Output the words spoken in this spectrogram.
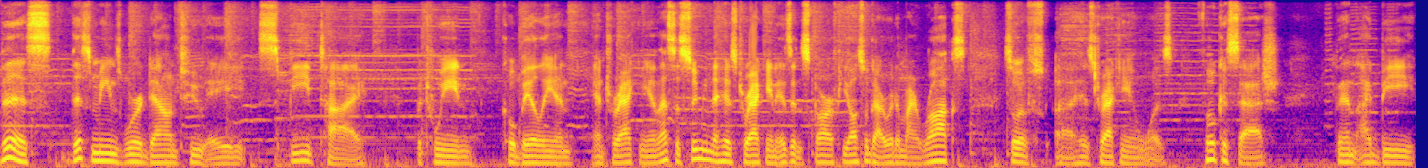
this, this means we're down to a speed tie between Cobalion and Terrakion. That's assuming that his Terrakion isn't Scarf. He also got rid of my rocks, so if uh, his Terrakion was Focus Sash, then I'd be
